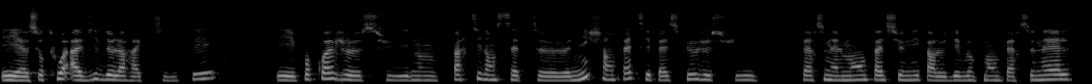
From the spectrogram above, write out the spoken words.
et surtout à vivre de leur activité et pourquoi je suis partie dans cette niche, en fait, c'est parce que je suis personnellement passionnée par le développement personnel,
